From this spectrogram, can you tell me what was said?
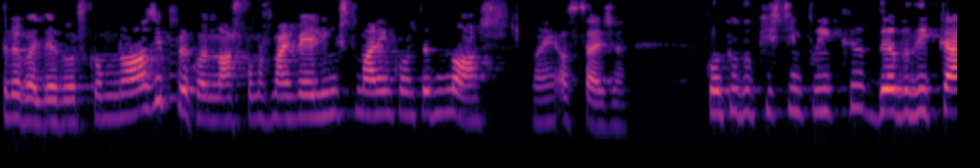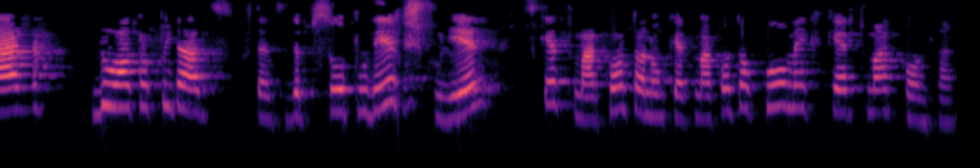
trabalhadores como nós e para quando nós formos mais velhinhos tomarem conta de nós, é? Ou seja, com tudo o que isto implica de abdicar do autocuidado, portanto, da pessoa poder escolher se quer tomar conta ou não quer tomar conta ou como é que quer tomar conta,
